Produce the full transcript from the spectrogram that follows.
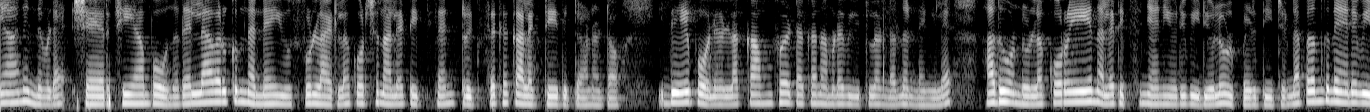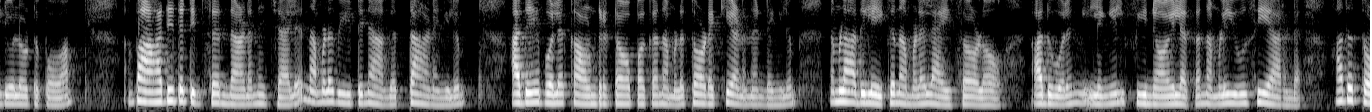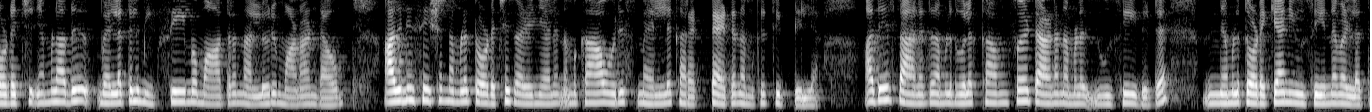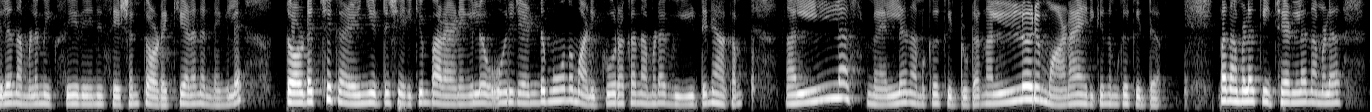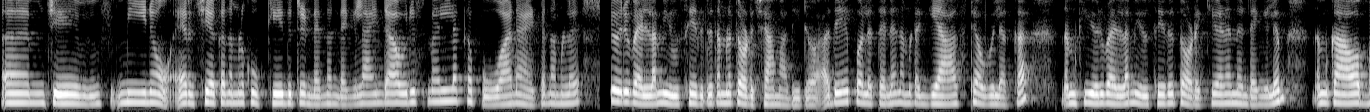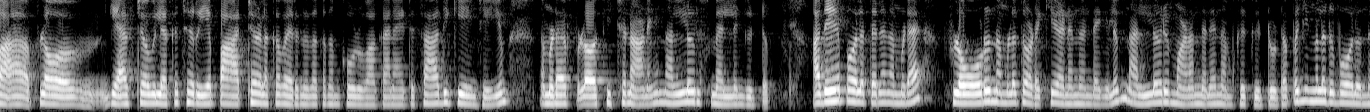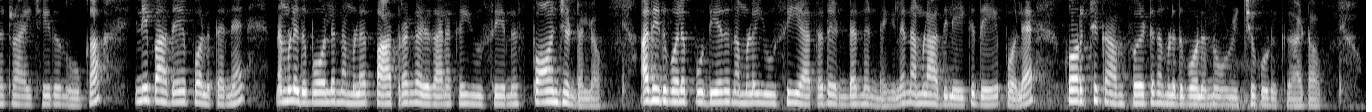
ഞാൻ ഇന്നിവിടെ ഷെയർ ചെയ്യാൻ പോകുന്നത് എല്ലാവർക്കും തന്നെ യൂസ്ഫുൾ ആയിട്ടുള്ള കുറച്ച് നല്ല ടിപ്സ് ആൻഡ് ട്രിക്സ് ഒക്കെ കളക്ട് ചെയ്തിട്ടാണ് കേട്ടോ ഇതേപോലെയുള്ള കംഫർട്ടൊക്കെ നമ്മുടെ വീട്ടിലുണ്ടെന്നുണ്ടെങ്കിൽ അതുകൊണ്ടുള്ള കുറേ നല്ല ടിപ്സ് ഞാൻ ഈ ഒരു വീഡിയോയിൽ ഉൾപ്പെടുത്തിയിട്ടുണ്ട്. അപ്പോൾ നമുക്ക് നേരെ വീഡിയോയിലോട്ട് പോവാം. അപ്പോൾ ആദ്യത്തെ ടിപ്സ് എന്താണെന്ന് വെച്ചാൽ നമ്മൾ വീട്ടിനകത്താണെങ്കിലും അതേപോലെ കൗണ്ടർ ടോപ്പൊക്കെ നമ്മൾ തുടയ്ക്കുകയാണെന്നുണ്ടെങ്കിലും നമ്മൾ അതിലേക്ക് നമ്മൾ ലൈസോളോ അതുപോലെ ഇല്ലെങ്കിൽ ഫിനോയിലൊക്കെ നമ്മൾ യൂസ് ചെയ്യാറുണ്ട്. അത് തുടച്ച് നമ്മളത് വെള്ളത്തിൽ മിക്സ് ചെയ്യുമ്പോൾ മാത്രം നല്ലൊരു മണം ഉണ്ടാവും. അതിനുശേഷം നമ്മൾ തുടച്ച് കഴിഞ്ഞാൽ നമുക്ക് ആ ഒരു സ്മെല്ല് കറക്റ്റായിട്ട് നമുക്ക് കിട്ടില്ല. അതേ സ്ഥാനത്ത് നമ്മളിതുപോലെ കംഫേർട്ടാണ് നമ്മൾ യൂസ് ചെയ്തിട്ട്. നമ്മൾ തുടയ്ക്കാൻ യൂസ് ചെയ്യുന്ന വെള്ളത്തിൽ നമ്മൾ മിക്സ് ചെയ്തതിന് ശേഷം തുടയ്ക്കുകയാണെന്നുണ്ടെങ്കിൽ തുടച്ച് കഴിഞ്ഞിട്ട് ശരിക്കും പറയുകയാണെങ്കിൽ ഒരു രണ്ട് മൂന്ന് മണിക്കൂറൊക്കെ നമ്മുടെ വീട്ടിനകം നല്ല സ്മെല്ല് നമുക്ക് കിട്ടും കേട്ടോ നല്ലൊരു മണമായിരിക്കും നമുക്ക് കിട്ടുക. ഇപ്പം നമ്മൾ കിച്ചണിൽ നമ്മൾ മീനോ ഇറച്ചിയൊക്കെ നമ്മൾ കുക്ക് ചെയ്തിട്ടുണ്ടെന്നുണ്ടെങ്കിൽ അതിന്റെ ആ ഒരു സ്മെല്ലൊക്കെ പോകാനായിട്ട് നമ്മൾ ഈ ഒരു വെള്ളം യൂസ് ചെയ്തിട്ട് നമ്മൾ തുടച്ചാൽ മതി കേട്ടോ അതേപോലെ തന്നെ നമ്മുടെ ഗ്യാസ് സ്റ്റൗവിലൊക്കെ നമുക്ക് ഈ ഒരു വെള്ളം യൂസ് ചെയ്ത് തുടയ്ക്കുകയാണെന്നുണ്ടെങ്കിലും നമുക്ക് ആ ഫ്ലോ ഗ്യാസ് സ്റ്റൗവിലൊക്കെ ചെറിയ പാറ്റകളൊക്കെ വരുന്നതൊക്കെ നമുക്ക് ഒഴിവാക്കാനായിട്ട് സാധിക്കുകയും ചെയ്യും. നമ്മുടെ ഫ്ലോ കിച്ചൺ ആണെങ്കിൽ നല്ലൊരു സ്മെല്ലും കിട്ടും. അതേപോലെ തന്നെ നമ്മുടെ ഫ്ലോറ് നമ്മൾ തുടയ്ക്കുകയാണെന്നുണ്ടെങ്കിലും നല്ലൊരു മണം തന്നെ നമുക്ക് കിട്ടും അപ്പോൾ നിങ്ങൾ ഇതുപോലെ ഒന്ന് ട്രൈ ചെയ്ത് നോക്കുക. ഇനിയിപ്പോൾ അതേപോലെ തന്നെ നമ്മൾ ഇതുപോലെ നമ്മൾ പാത്രം കഴുകാനൊക്കെ യൂസ് ചെയ്യുന്ന സ്പോഞ്ച് ഉണ്ടല്ലോ അത് ഇതുപോലെ പുതിയത് നമ്മൾ യൂസ് ചെയ്യാത്തത് ഉണ്ടെന്നുണ്ടെങ്കിൽ നമ്മൾ അതിലേക്ക് ഇതേപോലെ കുറച്ച് കംഫേർട്ട് നമ്മൾ ഇതുപോലെ ഒന്ന് ഒഴിച്ചു കൊടുക്കുക കേട്ടോ.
